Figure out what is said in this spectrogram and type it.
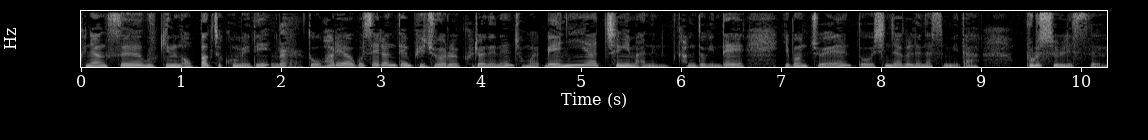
그냥 쓱 웃기는 엇박자 코미디, 네. 또 화려하고 세련된 비주얼을 그려내는 정말 매니아층이 많은 감독인데 이번 주에 또 신작을 내놨습니다. 브루스 윌리스,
